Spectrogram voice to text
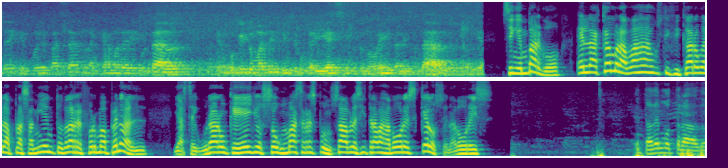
sé qué puede pasar en la Cámara de Diputados, es un poquito más difícil porque ahí hay 190 diputados. Sin embargo, en la Cámara Baja justificaron el aplazamiento de la reforma penal y aseguraron que ellos son más responsables y trabajadores que los senadores. Está demostrado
